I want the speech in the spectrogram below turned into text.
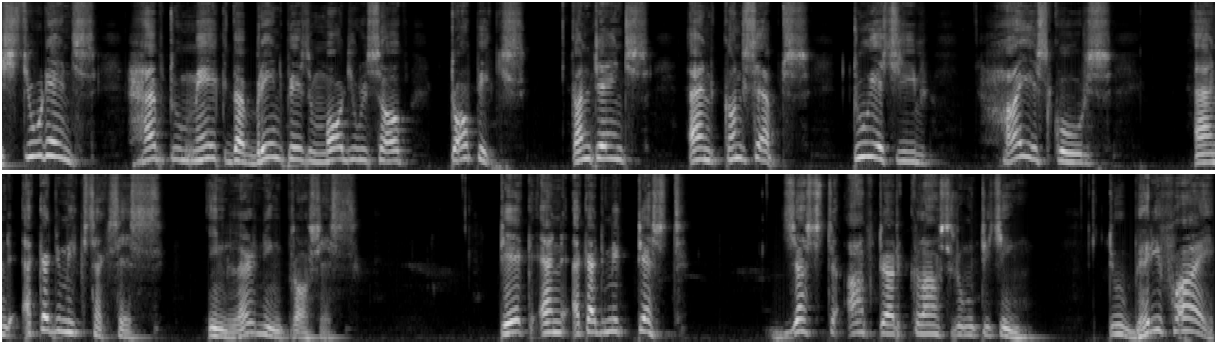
students have to make the brain page modules of topics, contents, and concepts to achieve high scores and academic success in learning process. Take an academic test just after classroom teaching to verify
